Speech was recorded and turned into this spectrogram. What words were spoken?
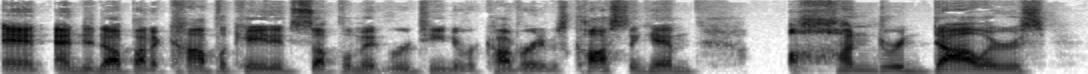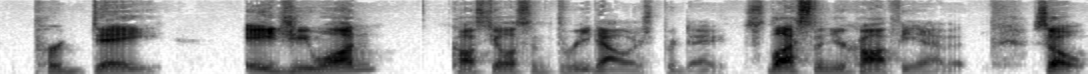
and ended up on a complicated supplement routine to recover. And it was costing him a $100 per day. AG1 costs you less than $3 per day. It's less than your coffee habit. So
